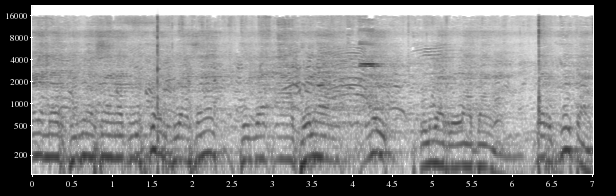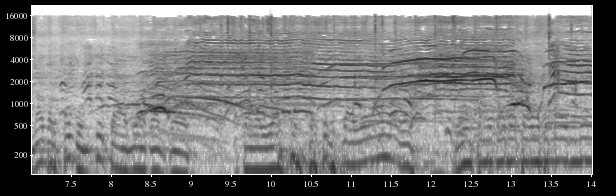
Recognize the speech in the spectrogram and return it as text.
energinya sangat luar biasa sehingga bola out keluar lapangan berputar nomor punggung kita melakukan saya saya Rencana para pemain ini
